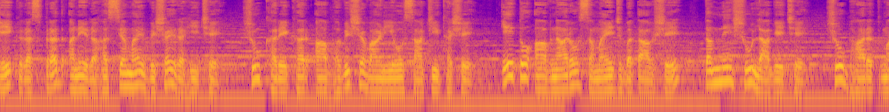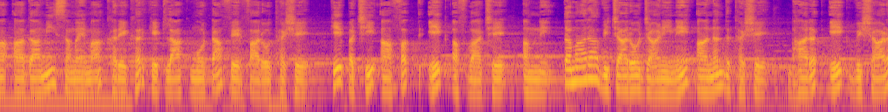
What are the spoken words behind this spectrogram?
એક રસપ્રદ અને રહસ્યમય વિષય રહી છે. શું ખરેખર આ ભવિષ્યવાણીઓ સાચી થશે? એ તો આવનારો સમય જ બતાવશે. તમને શું લાગે છે? શું ભારતમાં આગામી સમયમાં ખરેખર કેટલાક મોટા ફેરફારો થશે? કે પછી આ ફક્ત એક અફવા છે. અમને તમારા વિચારો જાણીને આનંદ થશે. ભારત એક વિશાળ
